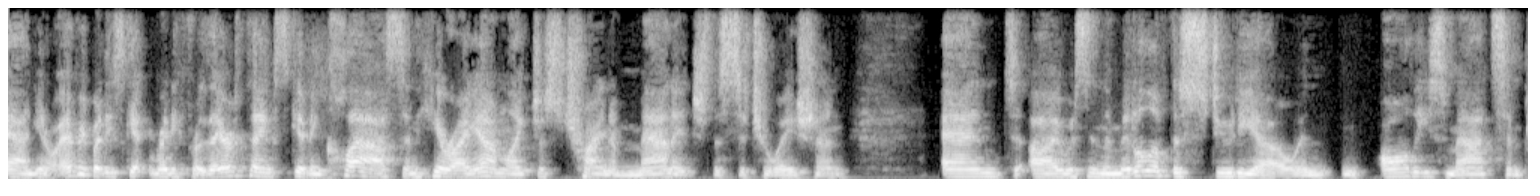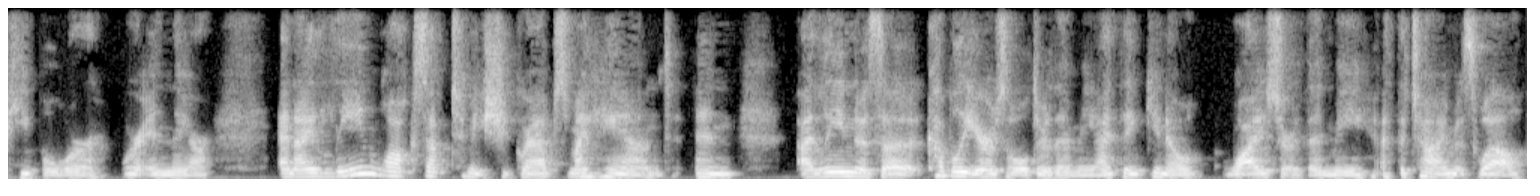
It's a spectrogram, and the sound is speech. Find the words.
And, you know, everybody's getting ready for their Thanksgiving class. And here I am, like, just trying to manage the situation. And I was in the middle of the studio, and all these mats and people were, were in there. And Eileen walks up to me. She grabs my hand, and Eileen was a couple of years older than me, I think, you know, wiser than me at the time as well.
